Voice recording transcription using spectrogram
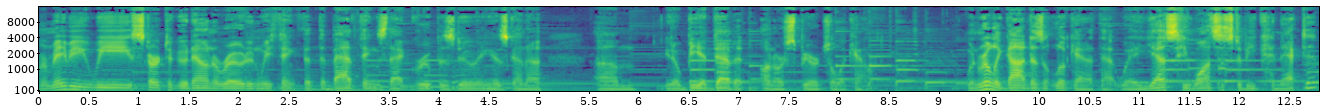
Or maybe we start to go down a road and we think that the bad things that group is doing is going to um, you know, be a debit on our spiritual account. When really God doesn't look at it that way. Yes, He wants us to be connected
